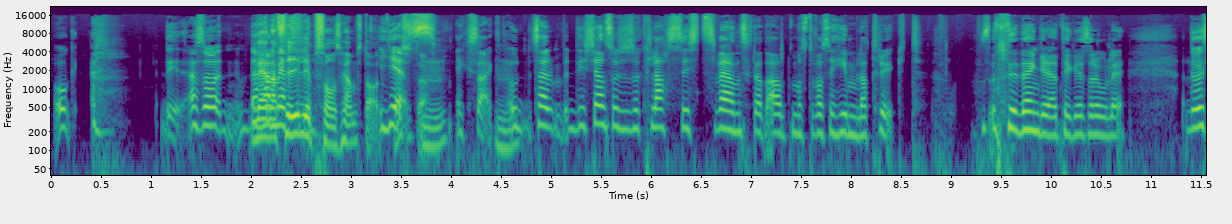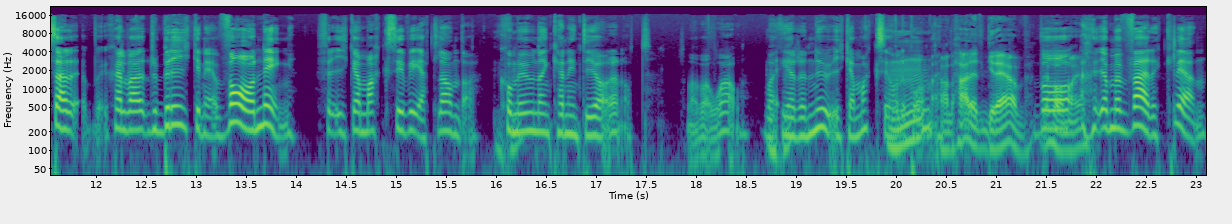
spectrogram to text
och det, alltså, det Lena med- Philipssons hemstad. Yes, Mm. exakt. Mm. Och så här, det känns också så klassiskt svenskt att allt måste vara så himla tryggt. Så det är den grejen jag tycker är så rolig. Då är så här, själva rubriken är Varning för ICA Maxi i Vetlanda. Mhm. Kommunen kan inte göra något. Så man bara wow, vad är det nu ICA Maxi håller på Mm. med? ja det här är ett gräv, det Vad- har man ju Ja men verkligen.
